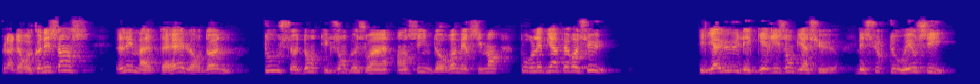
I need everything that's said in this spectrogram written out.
plein de reconnaissance, les Maltais leur donnent tout ce dont ils ont besoin en signe de remerciement pour les bienfaits reçus. Il y a eu les guérisons, bien sûr, mais surtout et aussi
